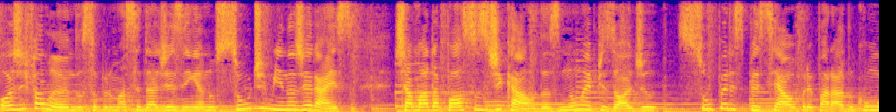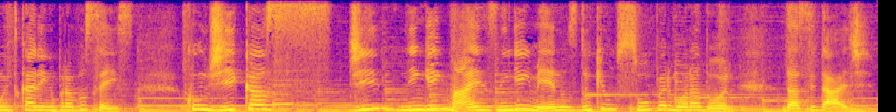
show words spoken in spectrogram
hoje falando sobre uma cidadezinha no sul de Minas Gerais, chamada Poços de Caldas, num episódio super especial preparado com muito carinho para vocês, com dicas de ninguém mais, ninguém menos do que um super morador da cidade.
